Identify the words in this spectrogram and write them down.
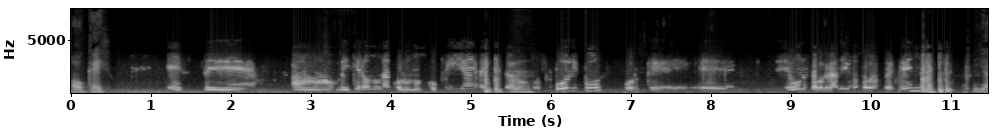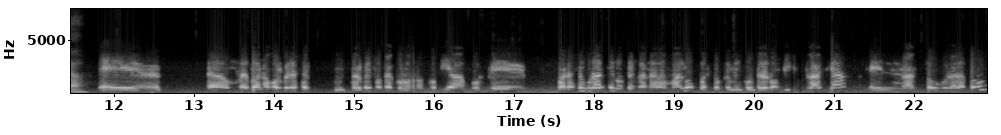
Ok. Este, uh, me hicieron una colonoscopía y me quitaron mm. los pólipos porque... Eh, uno estaba grande y uno estaba pequeño. Ya. Eh, uh, me van a volver a hacer tal vez otra colonoscopia porque para asegurar que no tenga nada malo, puesto que me encontraron displasia en alto grado,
